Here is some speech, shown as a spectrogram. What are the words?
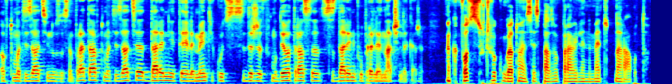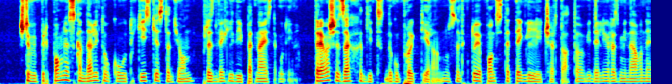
автоматизации, но за да се направи тази автоматизация, дадените елементи, които се съдържат в модела, трябва да са създадени по определен начин, да кажем. А какво се случва, когато не се спазва правилен метод на работа? Ще ви припомня скандалите около Токийския стадион през 2015 година. Трябваше Зах Хадид да го проектира, но след като японците теглили чертата, видели разминаване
